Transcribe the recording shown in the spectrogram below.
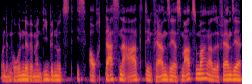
Und im Grunde, wenn man die benutzt, ist auch das eine Art, den Fernseher smart zu machen. Also der Fernseher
